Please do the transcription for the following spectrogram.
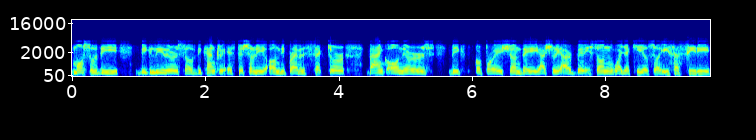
Most of the big leaders of the country, especially on the private sector, bank owners, big corporation, they actually are based on Guayaquil. So it's a city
